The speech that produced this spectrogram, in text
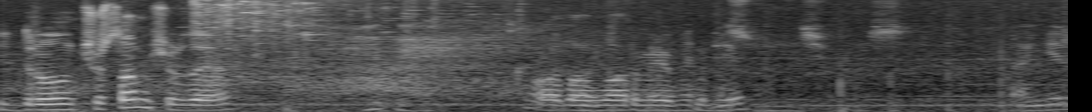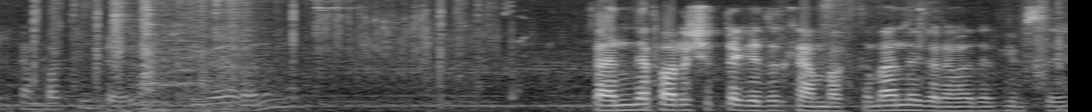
Bir drone uçursam mı şurada ya? Adam var mı yok mu diye. Ben gelirken baktım şöyle bir şey göremedim de. Ben de paraşütle gelirken baktım. Ben de göremedim kimseyi.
